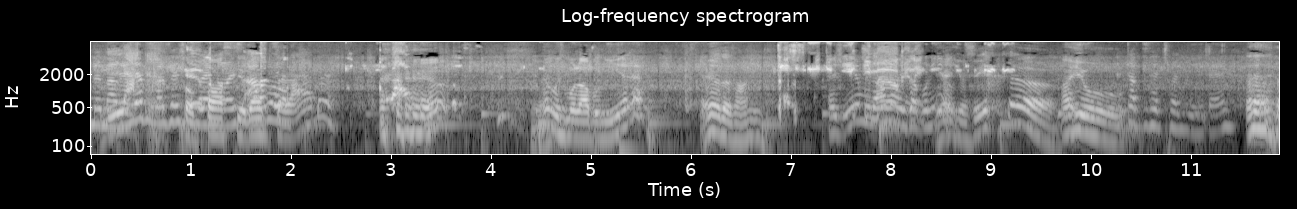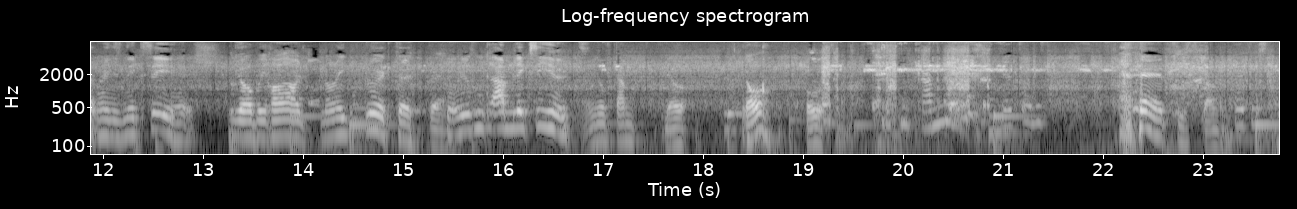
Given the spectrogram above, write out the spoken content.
Wir mal wieder, was hast du So für ein neues ja Abo? Leben. Ja, musst du mal abonnieren. Ja, das habe ich. Hast du irgendwann auch noch Ja, abonniert? ja sicher. Ah jo, Ich glaube, das hat schon jeder. wenn du es nicht gesehen hast. Ja, aber ich habe halt noch nicht geschaut heute. Schon auf dem Kremli heute. Und auf dem... Ja. Ja. Oh. Gramm. Jetzt ich ist es gegangen. jetzt ist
